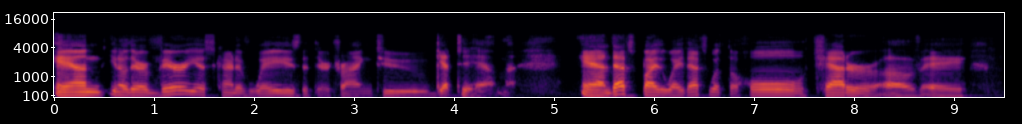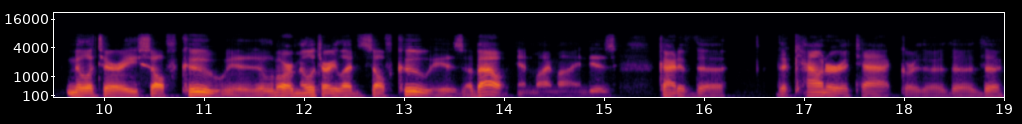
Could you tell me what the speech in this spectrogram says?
And you know there are various kind of ways that they're trying to get to him. And that's, by the way, that's what the whole chatter of a military self coup or military led self coup is about, in my mind, is kind of the the counterattack or the, the the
